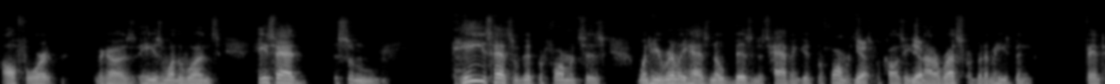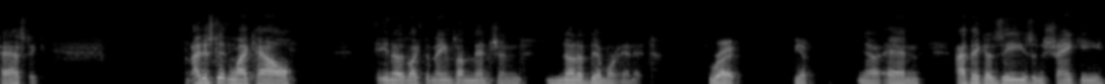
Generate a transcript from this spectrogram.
all for it because he's one of the ones he's had some he's had some good performances when he really has no business having good performances Yep. because he's Yep. not a wrestler. But I mean, he's been fantastic. I just didn't like how, you know, like the names I mentioned, none of them were in it. Right. Yep. You know, and I think Aziz and Shanky,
